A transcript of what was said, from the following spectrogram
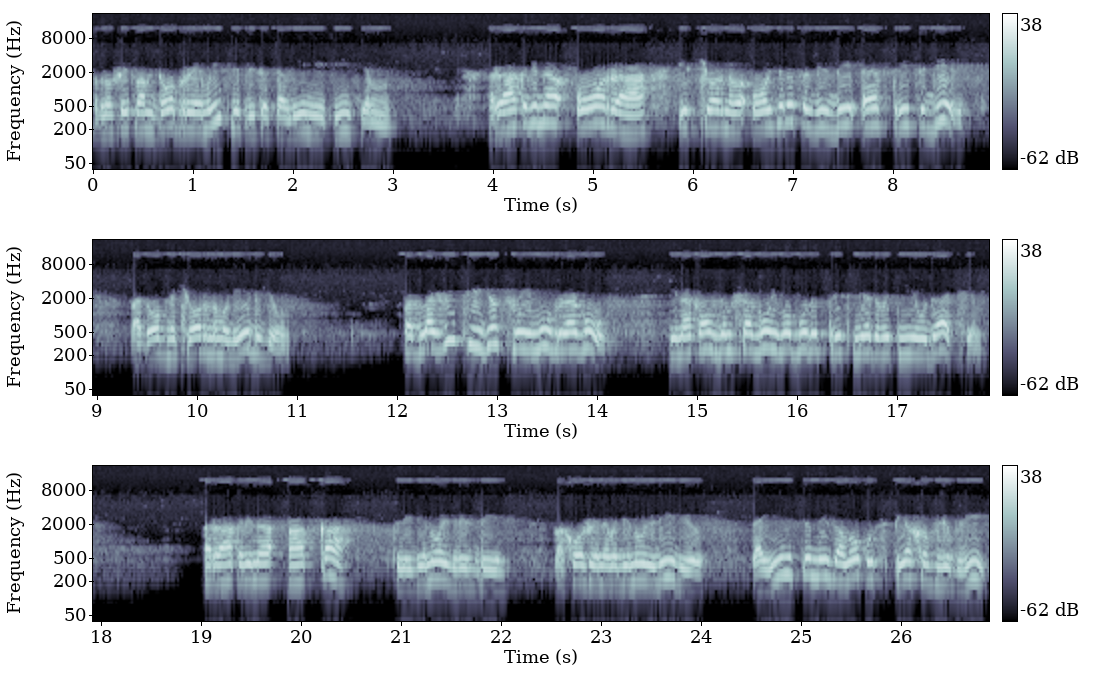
внушит вам добрые мысли при составлении писем. Раковина Ора из Черного озера со звезды F-39, подобно черному лебедю. Подложите ее своему врагу, и на каждом шагу его будут преследовать неудачи. Раковина АК с ледяной звезды, похожая на водяную лилию, таинственный залог успеха в любви.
